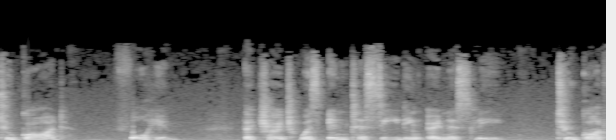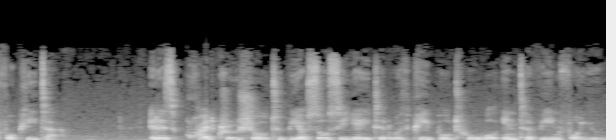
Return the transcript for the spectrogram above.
to God for him the church was interceding earnestly to God for Peter. It is quite crucial to be associated with people who will intervene for you,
